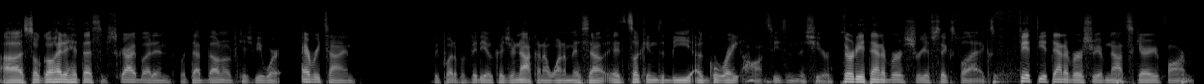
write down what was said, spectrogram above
Uh, so go ahead and hit that subscribe button with that bell notification be where every time we put up a video because you're not going to want to miss out. It's looking to be a great haunt season this year. 30th anniversary of Six Flags, 50th anniversary of Knott's Scary Farm,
